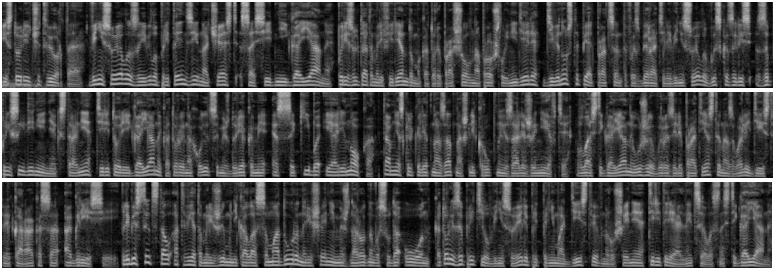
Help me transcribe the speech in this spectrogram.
История четвертая. Венесуэла заявила претензии на часть соседней Гаяны. По результатам референдума, который прошел на прошлой неделе, 95% избирателей Венесуэлы высказались за присоединение к стране территории Гаяны, которая находится между реками Эссекиба и Оренока. Там несколько лет назад нашли крупные залежи нефти. Власти Гаяны уже выразили протест и назвали действия Каракаса агрессией. Плебисцит стал ответом режима Николаса Мадура на решение Международного суда ООН, который который запретил Венесуэле предпринимать действия в нарушение территориальной целостности Гаяны.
